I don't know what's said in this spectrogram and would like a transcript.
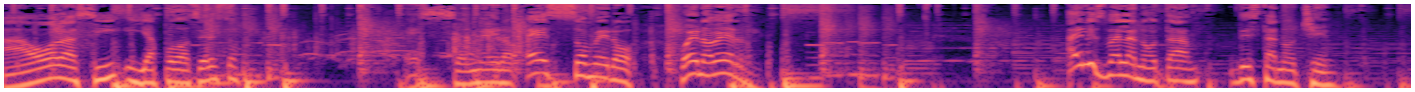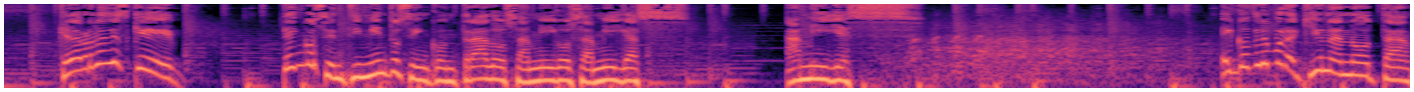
Ahora sí, y ya puedo hacer esto. Eso mero, eso mero. Bueno, a ver. Ahí les va la nota de esta noche. Que la verdad es que tengo sentimientos encontrados, amigos, amigas, amigues. Encontré por aquí una nota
